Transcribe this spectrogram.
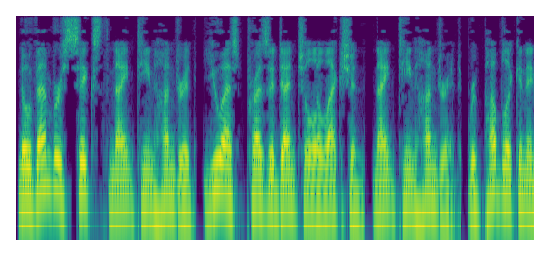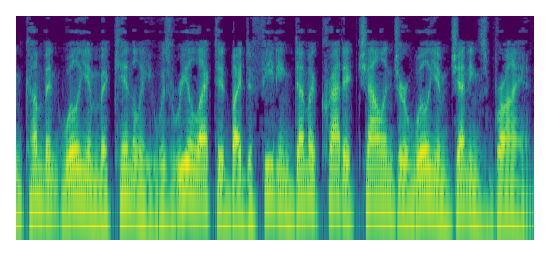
November 6, 1900, U.S. presidential election, 1900, Republican incumbent William McKinley was re-elected by defeating Democratic challenger William Jennings Bryan.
